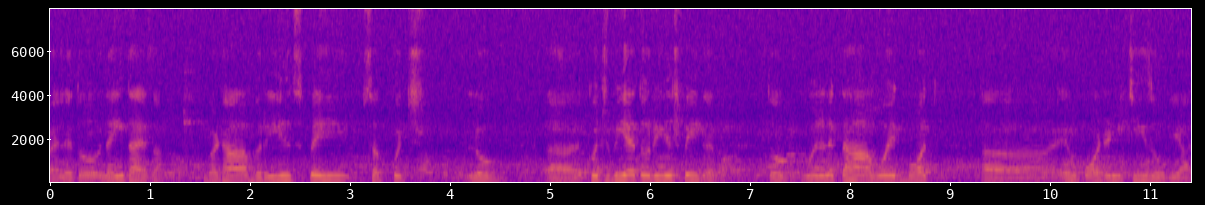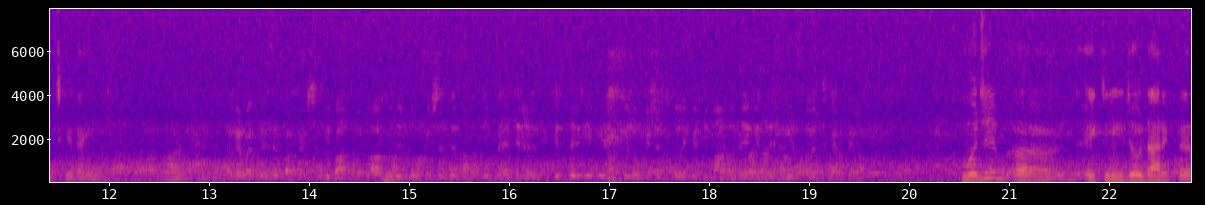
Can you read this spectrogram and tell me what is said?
पहले तो नहीं था ऐसा बट हाँ अब रील्स पे ही सब कुछ लोग आ, कुछ भी है तो रील्स पे ही कर रहे हैं। तो मुझे लगता है हाँ वो एक बहुत इंपॉर्टेंट चीज़ होगी आज के टाइम में। और अगर मैं फिर से परफेक्शन आपकी जो लोकेशन है बहुत ही। बेहतरीन है किस तरीके की आपकी लोकेशन को लेकर डिमांड है, किस तरीके सर्च करते हैं मुझे एक्चुअली जो डायरेक्टर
